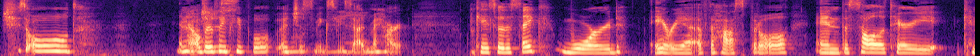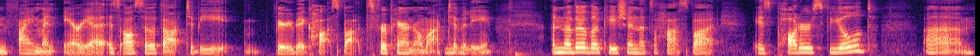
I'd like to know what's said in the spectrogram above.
she's old. And elderly just- people, it just makes me sad in my heart. Okay, so the psych ward area of the hospital and the solitary confinement area is also thought to be very big hotspots for paranormal activity. Mm-hmm. Another location that's a hotspot is Potter's Field um,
